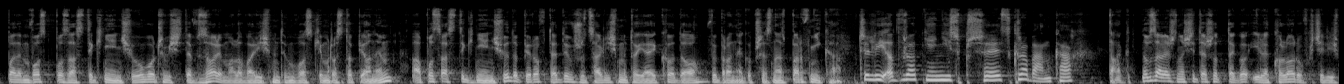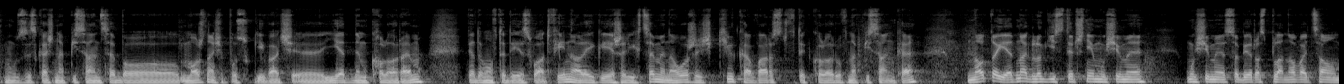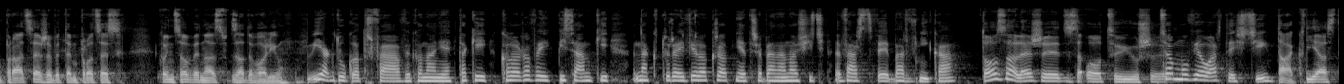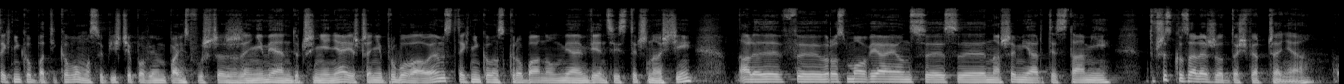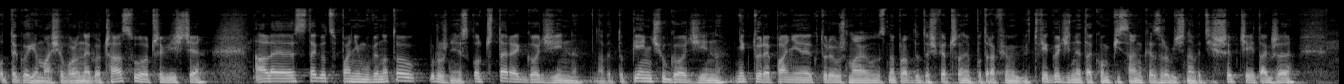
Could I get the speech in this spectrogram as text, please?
Potem wosk po zastygnięciu, bo oczywiście te wzory malowaliśmy tym woskiem roztopionym, a po zastygnięciu dopiero wtedy wrzucaliśmy to jajko do wybranego przez nas barwnika. Czyli odwrotnie niż przy skrobankach. Tak, no w zależności też od tego, ile kolorów chcieliśmy uzyskać na pisance, bo można się posługiwać e, jednym kolorem, wiadomo, wtedy jest łatwiej, no ale jeżeli chcemy nałożyć kilka warstw tych kolorów na pisankę, no to jednak logistycznie musimy musimy sobie rozplanować całą pracę, żeby ten proces końcowy nas zadowolił. Jak długo trwa wykonanie takiej kolorowej pisanki, na której wielokrotnie trzeba nanosić warstwy barwnika? To zależy od już... Co mówią artyści? Tak. Ja z techniką batikową osobiście powiem Państwu szczerze, że nie miałem do czynienia, jeszcze nie próbowałem. Z techniką skrobaną miałem więcej styczności, ale w, rozmawiając z naszymi artystami, to wszystko zależy od doświadczenia. Od tego ile ma się wolnego czasu oczywiście, ale z tego co pani mówi, no to różnie jest. Od 4 godzin, nawet do 5 godzin. Niektóre panie, które już mają naprawdę doświadczone, potrafią w 2 godziny taką pisankę zrobić nawet i szybciej, także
